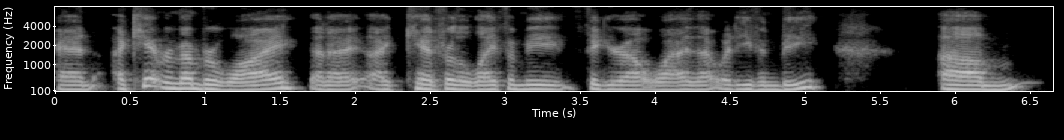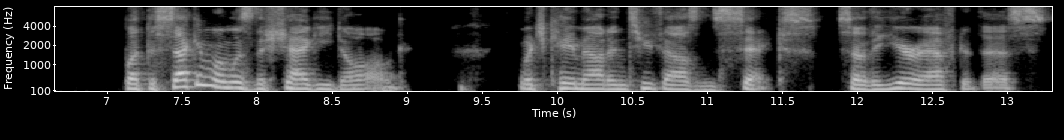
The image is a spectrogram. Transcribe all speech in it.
and I can't remember why, and I, I can't for the life of me figure out why that would even be. Um, but the second one was The Shaggy Dog, which came out in 2006. So the year after this.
